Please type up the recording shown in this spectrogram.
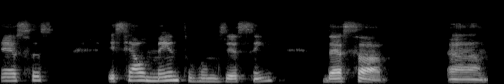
essas, esse aumento, vamos dizer assim, dessa. Uh,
